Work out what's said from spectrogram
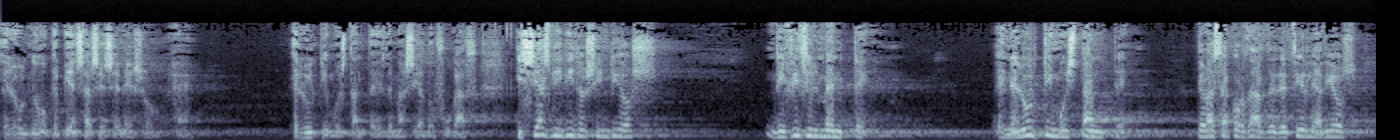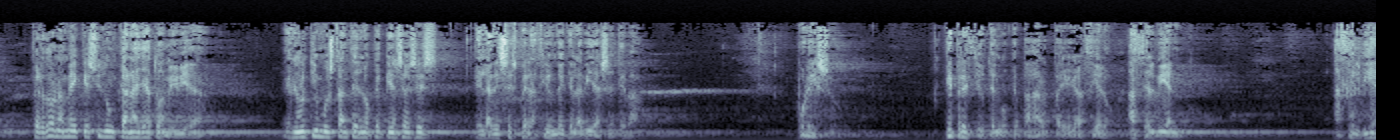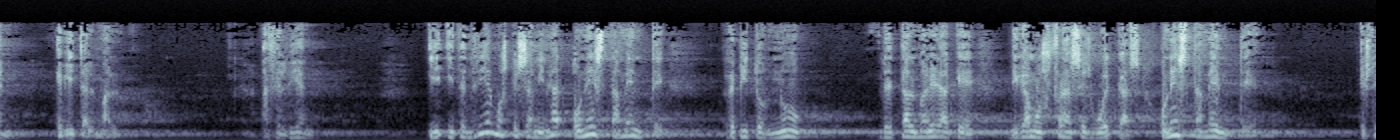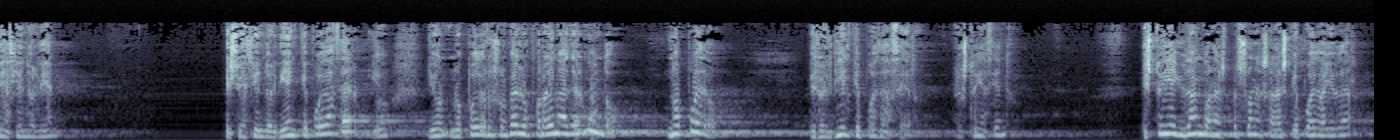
el último que piensas es en eso. ¿eh? El último instante es demasiado fugaz. Y si has vivido sin Dios, difícilmente en el último instante te vas a acordar de decirle a Dios, perdóname que he sido un canalla toda mi vida. En el último instante en lo que piensas es en la desesperación de que la vida se te va. Por eso, ¿qué precio tengo que pagar para ir al cielo? Haz el bien. Haz el bien. Evita el mal. Haz el bien. Y, tendríamos que examinar honestamente, repito, no de tal manera que digamos frases huecas, honestamente, ¿estoy haciendo el bien? ¿Estoy haciendo el bien que puedo hacer? Yo, yo no puedo resolver los problemas del mundo, no puedo. Pero el bien que puedo hacer, ¿lo estoy haciendo? ¿Estoy ayudando a las personas a las que puedo ayudar?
